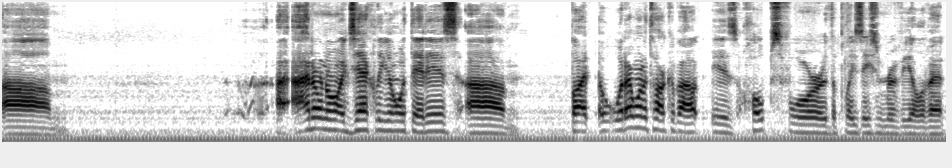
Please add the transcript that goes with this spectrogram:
Um, I, I don't know exactly know what that is. Um, but what I want to talk about is hopes for the PlayStation reveal event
